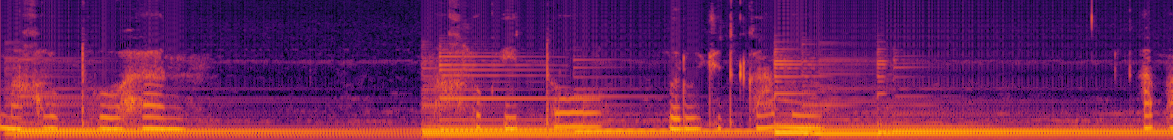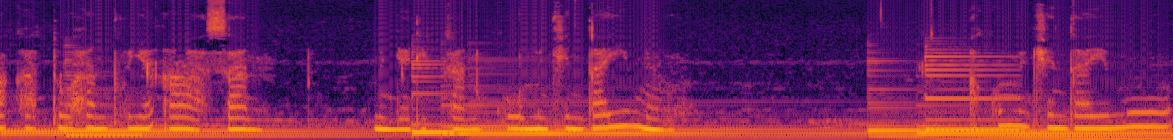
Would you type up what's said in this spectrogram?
makhluk Tuhan. Makhluk itu berwujud kamu. Apakah Tuhan punya alasan menjadikanku mencintaimu? Aku mencintaimu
